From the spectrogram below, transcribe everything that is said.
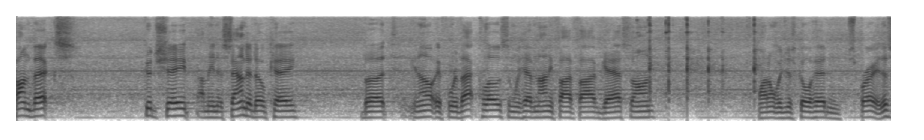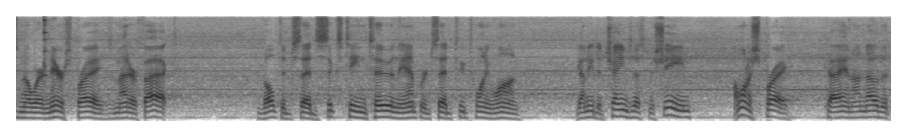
Convex, good shape. I mean, it sounded okay, but you know, if we're that close and we have 95.5 gas on, why don't we just go ahead and spray? This is nowhere near spray. As a matter of fact, voltage said 16.2 and the amperage said 221. I need to change this machine. I want to spray, okay? And I know that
